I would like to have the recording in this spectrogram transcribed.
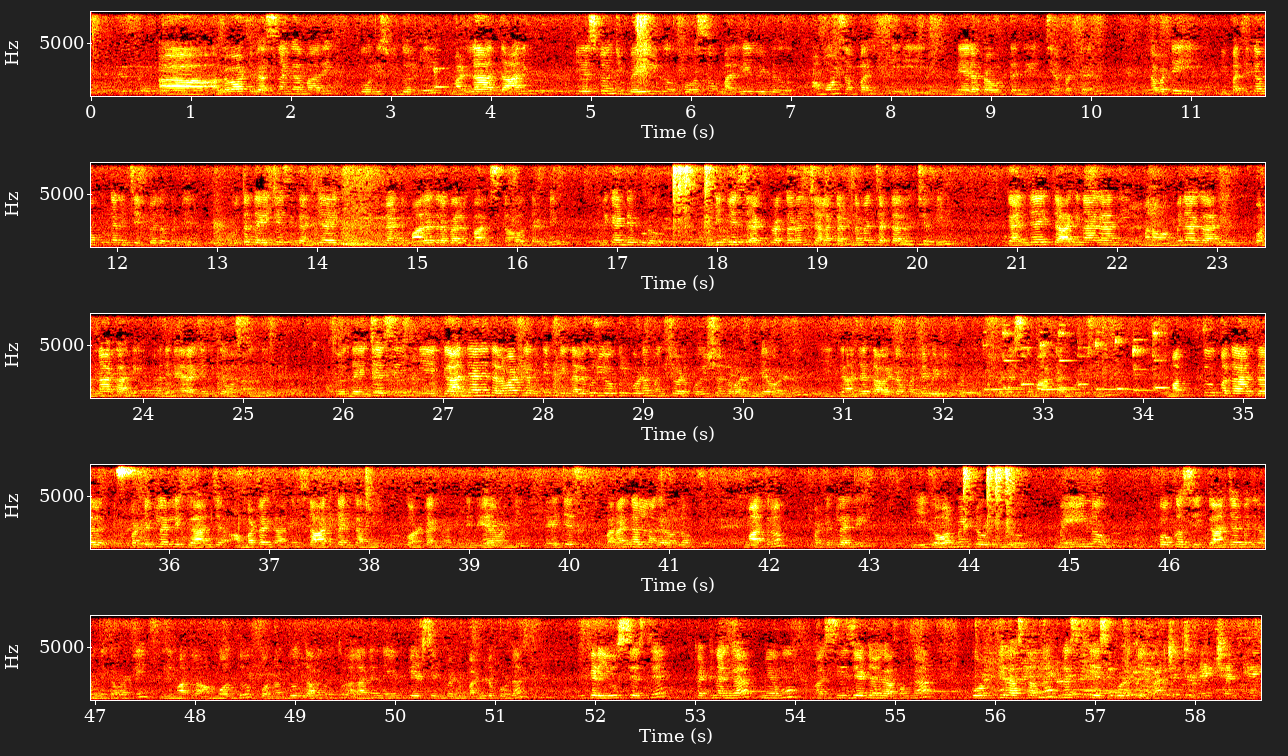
ఆ అలవాటు వ్యసనంగా మారి పోలీసులు దొరికి మళ్ళా దాని కేసులోంచి బెయిల్ కోసం మళ్ళీ వీళ్ళు అమౌంట్ సంపాదించి నేర ప్రవృత్తిని చేపట్టారు. కాబట్టి ఈ పత్రికా ముఖంగా నేను చెప్పేది ఒకటి యువత దయచేసి గంజాయికి ఇలాంటి మాదక ద్రవ్యాల బానిస కావద్దండి. ఎందుకంటే ఇప్పుడు ఎన్డీపీఎస్ యాక్ట్ ప్రకారం చాలా కఠినమైన చట్టాలు వచ్చాయి. గంజాయి తాగినా కానీ మనం అమ్మినా కానీ కొన్నా కానీ అది నేర కిందకే వస్తుంది? సో దయచేసి ఈ గాంజా అనేది అలవాటు లేకపోతే ఇప్పుడు ఈ నలుగురు యువకులు కూడా మంచి వాళ్ళ పొజిషన్లో వాళ్ళు ఉండేవాళ్ళు. ఈ గాంజా తాగటం వల్లే వీళ్ళు ఇప్పుడు అఫెండర్స్ మారడానికి వచ్చింది. మత్తు పదార్థాలు పర్టికులర్లీ గాంజా అమ్మటం కానీ తాగటం కానీ కొనటం కానీ ఇది నేరం అండి దయచేసి వరంగల్ నగరంలో మాత్రం పర్టికులర్లీ ఈ గవర్నమెంట్ ఇప్పుడు మెయిన్ ఫోకస్ ఈ గాంజా మీద ఉంది కాబట్టి ఇది మాత్రం అమ్మొద్దు కొనొద్దు తాగొద్దు. అలానే నేమ్ ప్లేట్స్ ఇటువంటి బండ్లు కూడా ఇక్కడ యూజ్ చేస్తే కఠినంగా మేము సీజ్ చేయడమే కాకుండా కోర్టుకి రాస్తాము ప్లస్ కేసు కూడా చేయాలి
